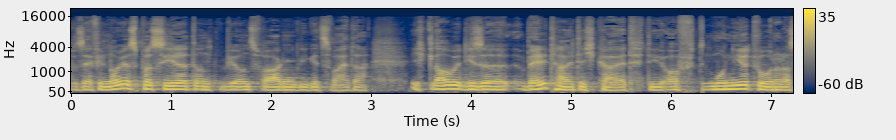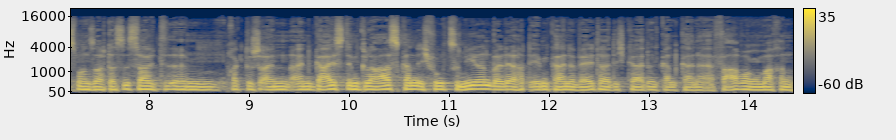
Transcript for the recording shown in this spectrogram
sehr viel Neues passiert und wir uns fragen, wie geht's weiter? Ich glaube, diese Welthaltigkeit, die oft moniert wurde, dass man sagt, das ist halt ähm, praktisch ein, ein Geist im Glas, kann nicht funktionieren, weil der hat eben keine Welthaltigkeit und kann keine Erfahrungen machen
